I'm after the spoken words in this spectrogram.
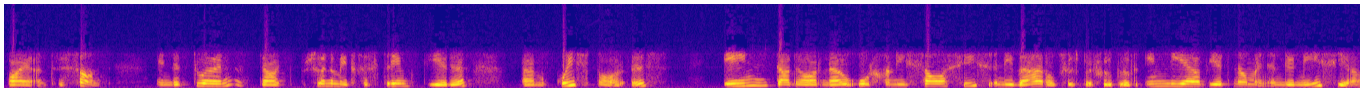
baie interessant en dit toon dat persone met gestremdhede ehm um, kwesbaar is en dat daar nou organisasies in die wêreld soos byvoorbeeld India, Vietnam en Indonesië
